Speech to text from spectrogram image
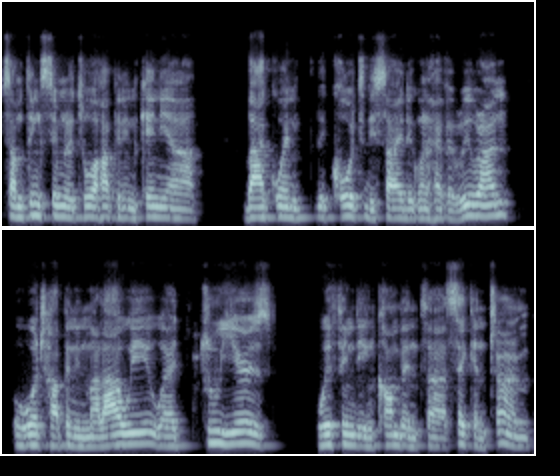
something similar to what happened in Kenya back when the court decided they're going to have a rerun, or what happened in Malawi, where two years within the incumbent uh, second term,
